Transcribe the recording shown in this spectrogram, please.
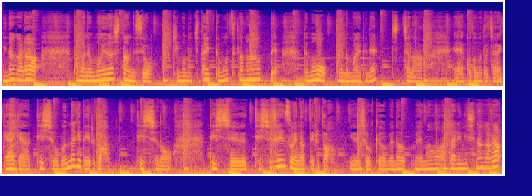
見ながらたまに思い出したんですよ。着物着たいって思ってたなって。でも目の前でねちっちゃな、えー子供たちはギャーギャーティッシュをぶん投げていると。ティッシュのティッシュティッシュ戦争になっているという状況を目の目の当たりにしながら、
